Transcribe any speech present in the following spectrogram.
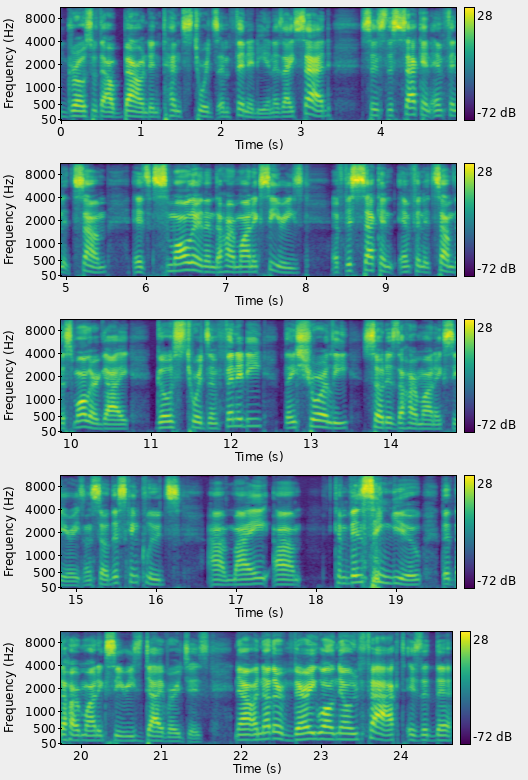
grows without bound and tends towards infinity. And as I said, since the second infinite sum is smaller than the harmonic series, if this second infinite sum, the smaller guy, goes towards infinity, then surely so does the harmonic series. And so this concludes uh, my um, convincing you that the harmonic series diverges. Now, another very well known fact is that the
